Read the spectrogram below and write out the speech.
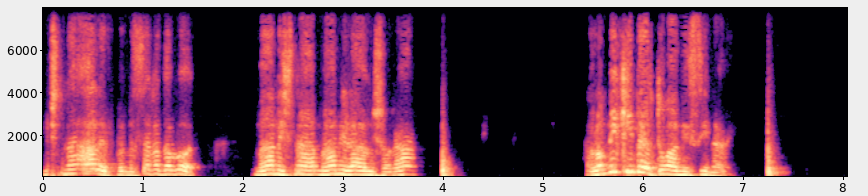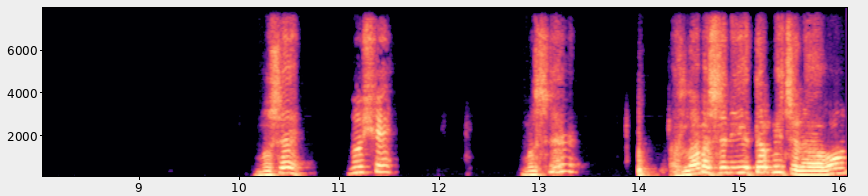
משנה א' במסכת אבות. מה המשנה, מה המילה הראשונה? הלוא מי קיבל תורה מסיני? משה. משה. משה. אז למה שאני אהיה תלמיד של אהרון?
